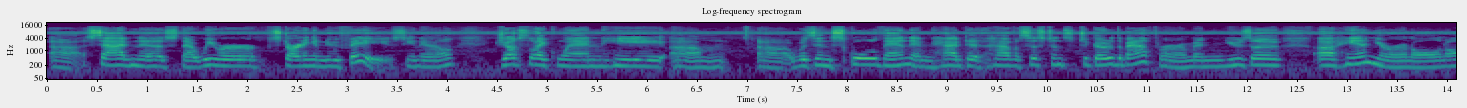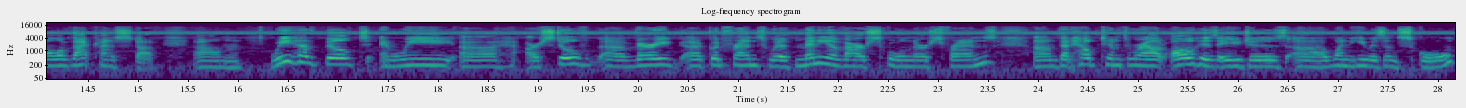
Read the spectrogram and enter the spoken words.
uh, sadness that we were starting a new phase, you know just like when he um, uh, was in school then and had to have assistance to go to the bathroom and use a, a hand urinal and all of that kind of stuff. Um, we have built and we uh, are still uh, very uh, good friends with many of our school nurse friends um, that helped him throughout all his ages uh, when he was in school.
